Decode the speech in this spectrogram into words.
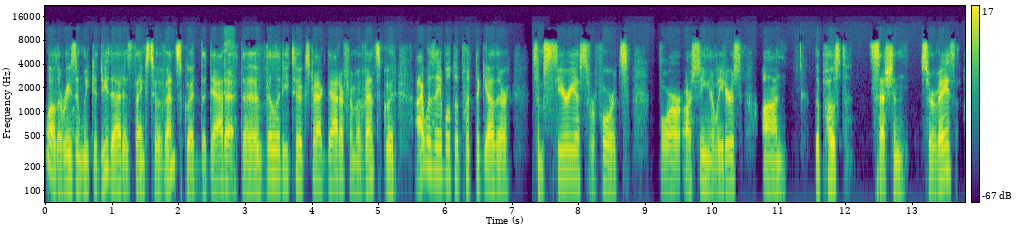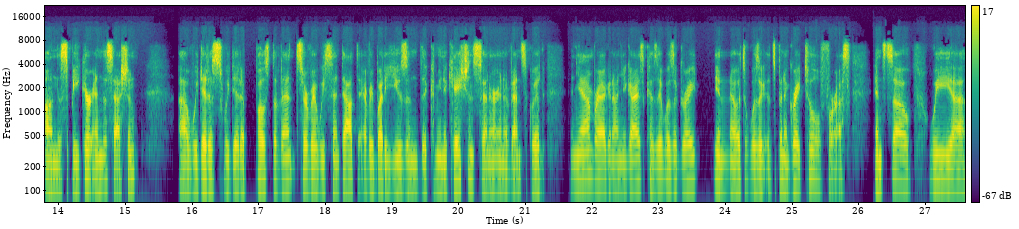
Well, the reason we could do that is thanks to EventSquid. The data, the ability to extract data from EventSquid, I was able to put together some serious reports for our senior leaders on the post session surveys on the speaker in the session. Uh, we did a we did a post event survey we sent out to everybody using the communication center in EventSquid. And yeah, I'm bragging on you guys because it was a great you know it was a, it's been a great tool for us. And so we uh,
